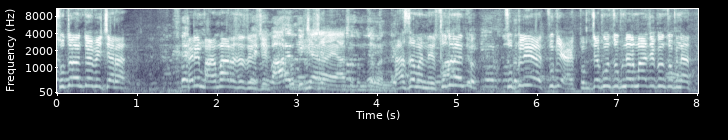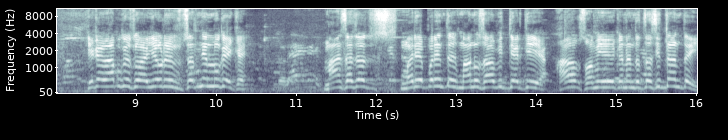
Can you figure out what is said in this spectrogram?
सुधरण तो विचारा. खरी महा- महाराष्ट्राचा तो विचार विषय आहे असं तुमचं म्हणणं आहे. असं म्हणणे सुधरण तो चुकली चुकी आहे. तुमच्याकडून चुकणार माझ्याकडून चुकणार. हे काय आपण काय एवढे सज्ञान लोक आहे काय? माणसाचा मरेपर्यंत माणूस हा विद्यार्थी आहे. हा स्वामी विवेकानंदाचा सिद्धांत आहे.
